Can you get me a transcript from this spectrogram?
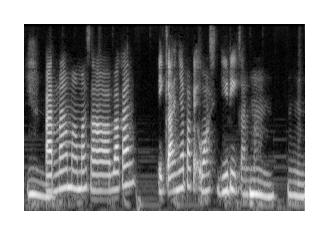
Hmm. Karena mama sama papa kan nikahnya pakai uang sendiri kan. Ma. Hmm. Hmm.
